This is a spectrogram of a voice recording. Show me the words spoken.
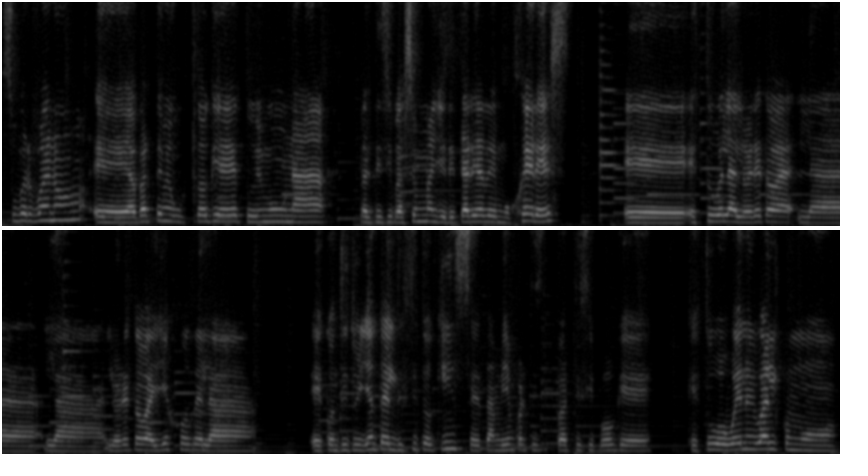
súper bueno. Eh, aparte me gustó que tuvimos una participación mayoritaria de mujeres. Eh, estuvo la Loreto, la, la Loreto Vallejo de la eh, constituyente del Distrito 15, también partici- participó, que, que estuvo bueno igual como,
